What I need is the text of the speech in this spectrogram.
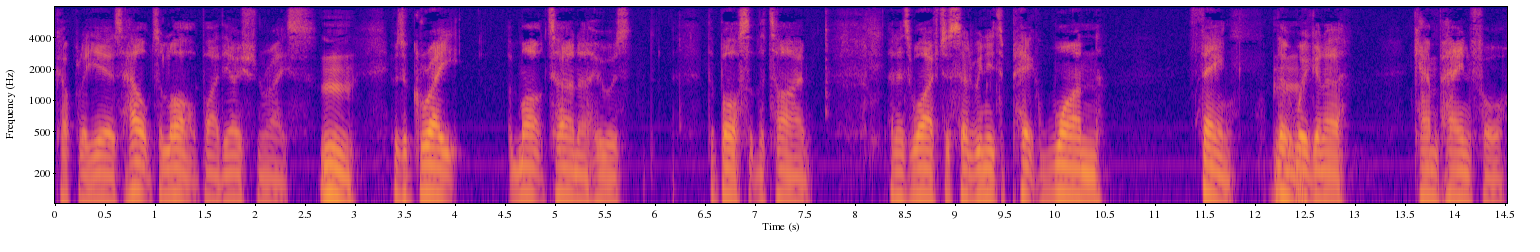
couple of years helped a lot by the ocean race. Mm. it was a great Mark Turner who was the boss at the time, and his wife just said we need to pick one thing that we're gonna campaign for,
